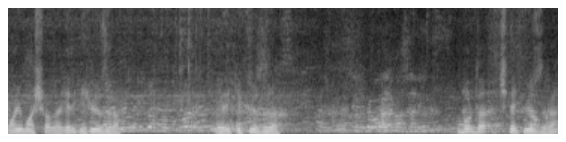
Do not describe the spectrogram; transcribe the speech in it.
Vay maşallah erik 200 lira. Erik 200 lira. Burada çilek 100 lira.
